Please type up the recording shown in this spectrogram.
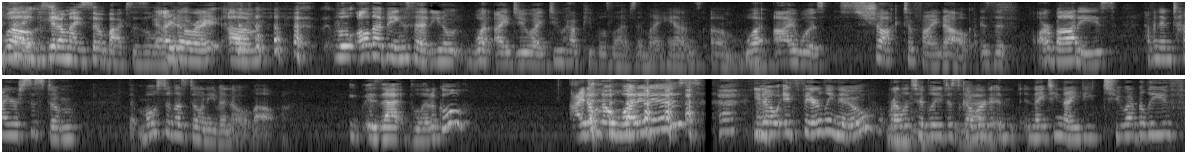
Well you get on my soapboxes a little i bit. know right? Um, well all that being said you know what i do i do have people's lives in my hands. Um, what i was shocked to find out is that our bodies have an entire system that most of us don't even know about. Is that political I don't know what it is. you know, it's fairly new, relatively mm-hmm. discovered yeah. in, in, 1992, I believe,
